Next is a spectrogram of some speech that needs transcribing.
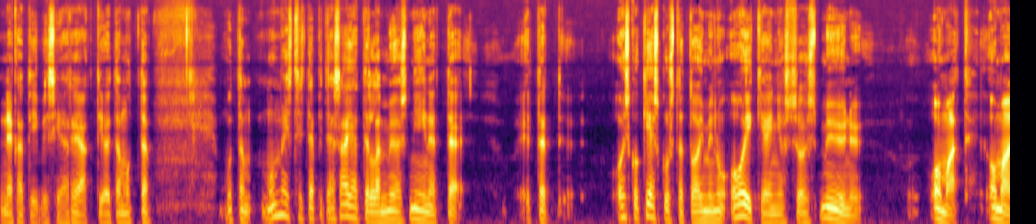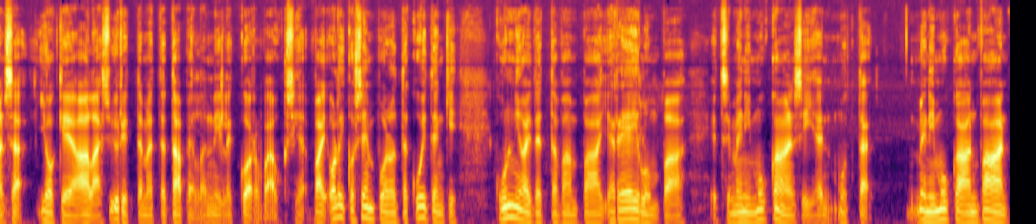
negatiivisia reaktioita, mutta – mutta mun mielestä sitä pitäisi ajatella myös niin, että, että olisiko keskusta toiminut oikein, jos se olisi myynyt omat, omansa jokea alas yrittämättä tapella niille korvauksia? Vai oliko sen puolelta kuitenkin kunnioitettavampaa ja reilumpaa, että se meni mukaan siihen, mutta meni mukaan vaan,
